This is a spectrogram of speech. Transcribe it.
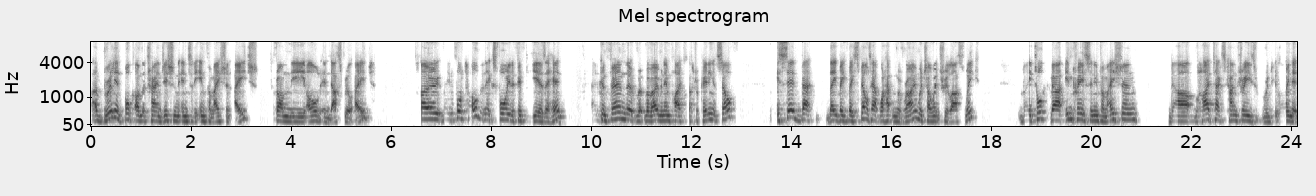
a brilliant book on the transition into the information age from the old industrial age. So they foretold the next 40 to 50 years ahead and confirmed that the Roman Empire keeps repeating itself they said that they, they, they spelt out what happened with Rome, which I went through last week. They talked about increase in information, about high tax countries lowering their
